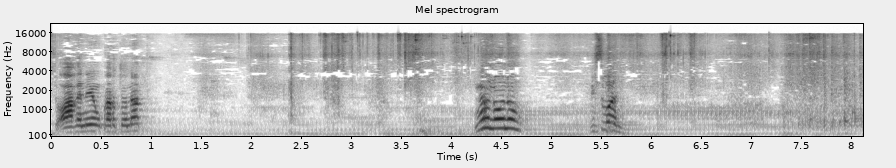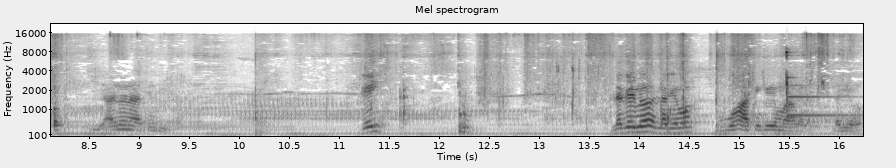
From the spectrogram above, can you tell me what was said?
So akin na yung kartonak. No, no, no. This one. I-ano natin dito. Okay? Lagay mo, lagay mo. Bubuhatin ko yung makina. Lagay mo.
